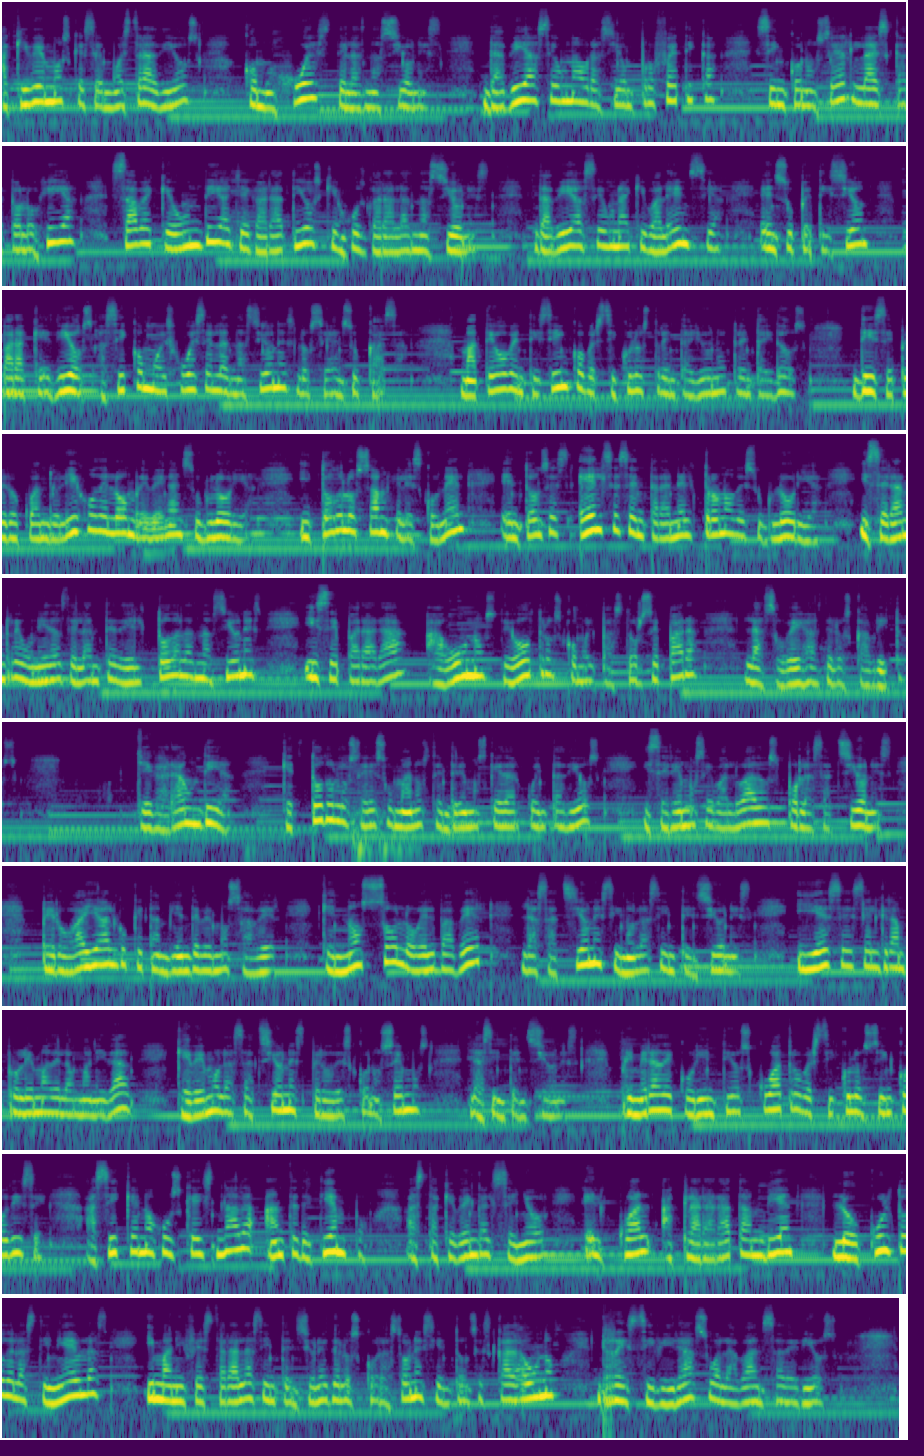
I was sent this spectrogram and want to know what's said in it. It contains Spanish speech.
Aquí vemos que se muestra a Dios como juez de las naciones. David hace una oración profética sin conocer la escatología, sabe que un día llegará Dios quien juzgará las naciones. David hace una equivalencia en su petición para que Dios, así como es juez en las naciones, lo sea en su casa. Mateo 25, versículos 31 y 32. Dice, pero cuando el Hijo del Hombre venga en su gloria y todos los ángeles con él, entonces él se sentará en el trono de su gloria y serán reunidas delante de él todas las naciones y separará a unos de otros como el pastor separa las ovejas de los cabritos. Llegará un día que todos los seres humanos tendremos que dar cuenta a Dios y seremos evaluados por las acciones. Pero hay algo que también debemos saber, que no solo Él va a ver las acciones, sino las intenciones. Y ese es el gran problema de la humanidad, que vemos las acciones pero desconocemos las intenciones. Primera de Corintios 4 versículo 5 dice, así que no juzguéis nada antes de tiempo, hasta que venga el Señor, el cual aclarará también lo oculto de las tinieblas y manifestará las intenciones de los corazones y entonces cada uno recibirá su alabanza de Dios.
